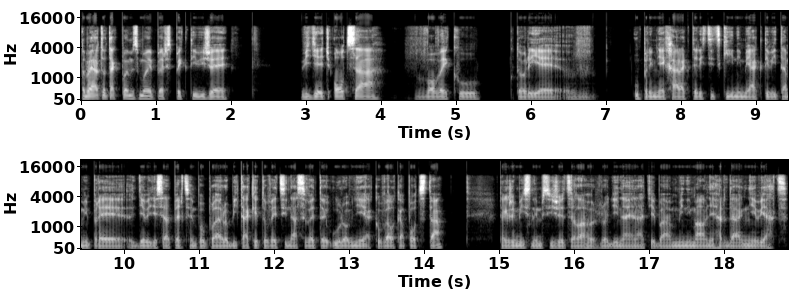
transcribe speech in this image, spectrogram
Lebo ja to tak poviem z mojej perspektívy, že vidieť oca vo veku, ktorý je v, úprimne charakteristický inými aktivitami pre 90% populár robí takéto veci na svetovej úrovni ako veľká podsta. Takže myslím si, že celá rodina je na teba minimálně hrdá, ak nie viac.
